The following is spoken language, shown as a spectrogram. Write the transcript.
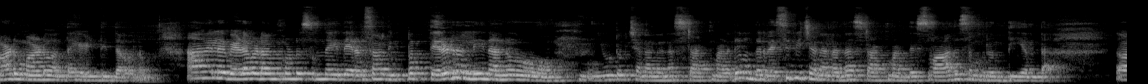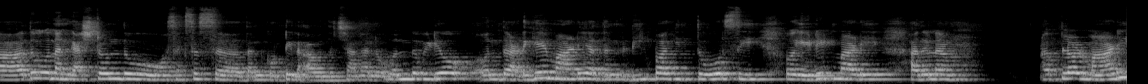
ಮಾಡು ಮಾಡು ಅಂತ ಹೇಳ್ತಿದ್ದ ಅವನು. ಆಮೇಲೆ ಬೇಡ ಬೇಡ ಅಂದ್ಕೊಂಡು ಸುಮ್ಮನೆ ಇದೆ ಎರಡು ಸಾವಿರದ ಇಪ್ಪತ್ತೆರಡರಲ್ಲಿ ನಾನು ಯೂಟ್ಯೂಬ್ ಚಾನಲನ್ನು ಸ್ಟಾರ್ಟ್ ಮಾಡಿದೆ. ಒಂದು ರೆಸಿಪಿ ಚಾನಲನ್ನು ಸ್ಟಾರ್ಟ್ ಮಾಡಿದೆ, ಸ್ವಾದ ಸಮೃದ್ಧಿ ಅಂತ. ಅದು ನನಗೆ ಅಷ್ಟೊಂದು ಸಕ್ಸಸ್ ತಂದು ಕೊಟ್ಟಿಲ್ಲ ಆ ಒಂದು ಚಾನಲ್ಲು ಒಂದು ವಿಡಿಯೋ ಒಂದು ಅಡುಗೆ ಮಾಡಿ ಅದನ್ನು ಡೀಪಾಗಿ ತೋರಿಸಿ ಎಡಿಟ್ ಮಾಡಿ, ಅದನ್ನು ಅಪ್ಲೋಡ್ ಮಾಡಿ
